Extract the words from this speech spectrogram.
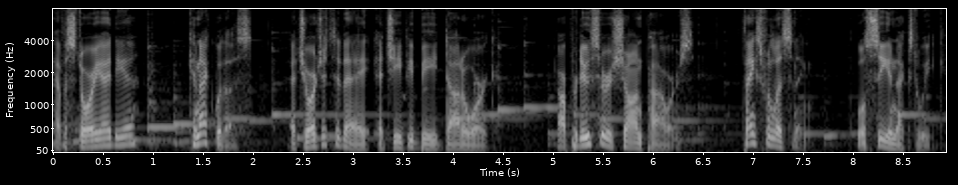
Have a story idea? Connect with us at georgiatoday at gpb.org. Our producer is Sean Powers. Thanks for listening. We'll see you next week.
